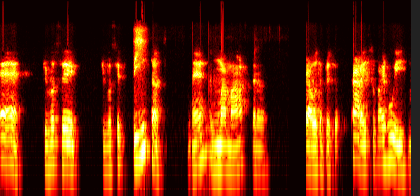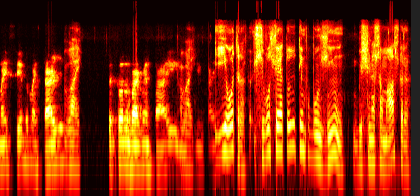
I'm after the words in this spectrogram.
é que você que você pinta, né, uma máscara para outra pessoa. Cara, isso vai ruir mais cedo ou mais tarde. Vai. A pessoa não vai aguentar e vai. E, vai. e outra, se você é todo tempo bonzinho vestindo essa máscara,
